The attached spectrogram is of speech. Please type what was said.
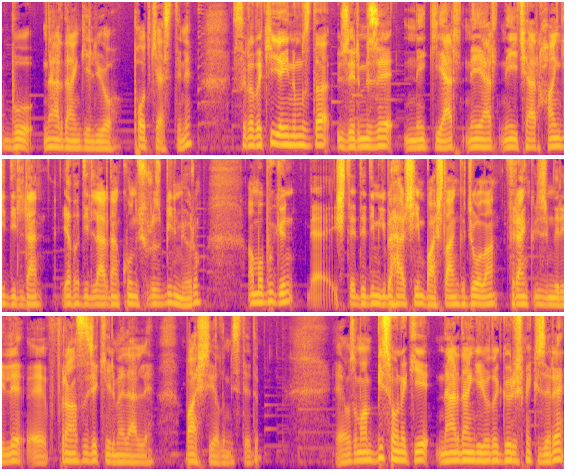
bu nereden geliyor podcast'ini. Sıradaki yayınımızda üzerimize ne giyer, ne yer, ne içer, hangi dilden ya da dillerden konuşuruz bilmiyorum. Ama bugün e, işte dediğim gibi her şeyin başlangıcı olan Frank üzümleriyle e, Fransızca kelimelerle başlayalım istedim. E, o zaman bir sonraki nereden geliyor da görüşmek üzere.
